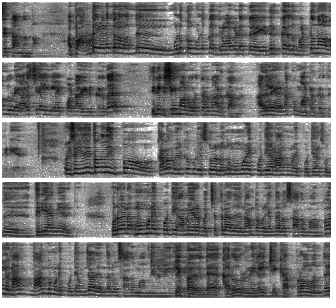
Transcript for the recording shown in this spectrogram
சித்தாந்தம் தான். அப்போ அந்த இடத்துல வந்து முழுக்க முழுக்க திராவிடத்தை எதிர்க்கிறது மட்டும்தான் அவங்களுடைய அரசியல் நிலைப்பாடாக இருக்கிறத இன்னைக்கு சீமான் ஒருத்தர் தான் இருக்காங்க. அதில் எனக்கும் மாற்றுக்கிறது கிடையாது. ஓகே சார் இதை தொடர்ந்து இப்போது களம் இருக்கக்கூடிய சூழல் வந்து மும்முனை போட்டியா நான்கு முனை போட்டியான்னு சொல்லிட்டு தெரியாமையே இருக்குது ஒருவேளை மும்முனை போட்டி அமையிற பட்சத்தில் அது நாம் தமிழுக்கு எந்த அளவுக்கு சாதகமாக இருக்கும் இல்லை நாம் நான்கு முனை போட்டி அமைஞ்சா அது எந்த அளவுக்கு சாதகமாக அமையும் இல்லை இப்போ இந்த கரூர் நிகழ்ச்சிக்கு அப்புறம் வந்து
